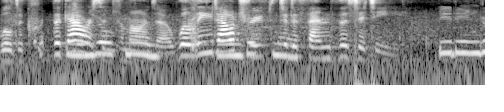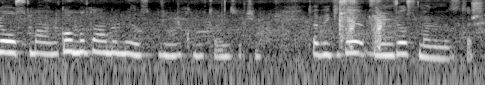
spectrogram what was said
will decrease. The garrison commander will lead our troops to defend the city. Birinci Osman komutanımız. Birinci komutanı seçin. Tabii ki de birinci Osman'ımızdır.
